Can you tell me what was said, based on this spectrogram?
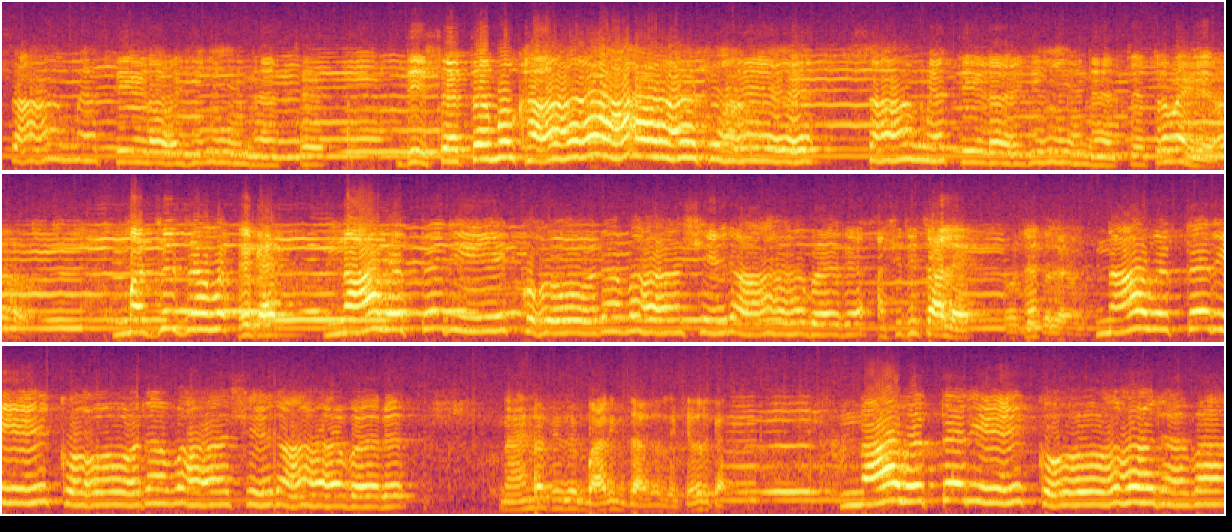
आता साम्य तिळहीनच दिसत मुखात साम्य तिळहीनच तुला माहिती आहे? मज जवळ हे नाव तरी कोरवा शिरावर. अशी ती चाल आहे. नाव तरी कोरवा शिरावर. नाही ना बारीक जागा घ्यायची बरं का. नाव तरी कोरवा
